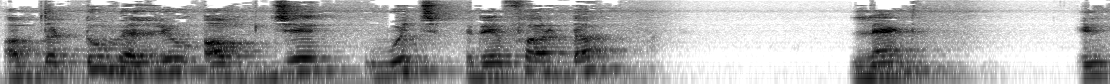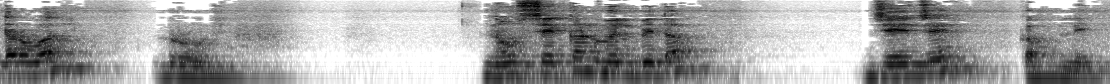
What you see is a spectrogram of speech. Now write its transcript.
of the two value of J which refer the Landé interval rule. Now second will be the JJ coupling.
